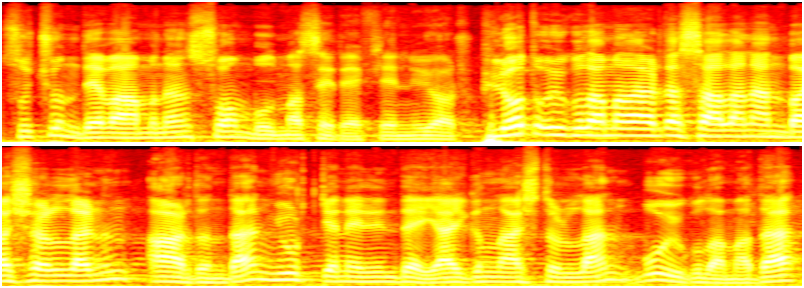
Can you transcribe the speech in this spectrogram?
suçun devamının son bulması hedefleniyor. Pilot uygulamalarda sağlanan başarılarının ardından yurt genelinde yaygınlaştırılan bu uygulamada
